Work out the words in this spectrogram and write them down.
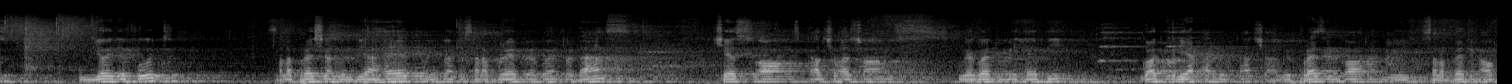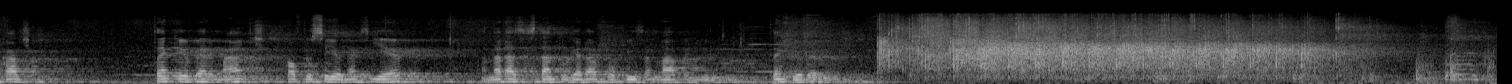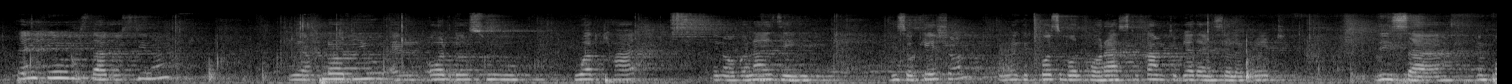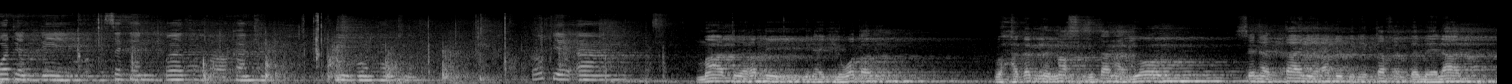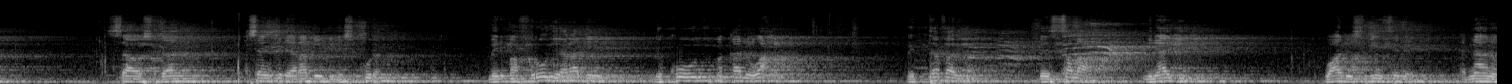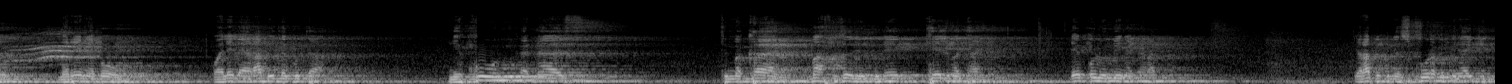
Enjoy the food. Celebration will be ahead. We're going to celebrate. We're going to dance. Church songs, cultural songs. We're going to be happy. God created our culture. We're praising God and we're celebrating our culture. Thank you very much. Hope to see you next year. And let us stand together for peace and love and unity. Thank you very much. Thank you, Mr. Agostino. We applaud you and all those who worked hard in organizing this occasion to make it possible for us to come together and celebrate this uh, important day, the second birth of our country, newborn country. Okay, um, مات يا ربي من اجل الوطن وحققنا النصر بتاعنا اليوم السنه الثانيه يا ربي بنحتفل بميلاد ساوث السودان عشان كده يا ربي بنشكرك من المفروض يا ربي نكون في مكان واحد نحتفل بالصلاه من أجل 21 سنه اننا مرينا بهم وليلة يا ربي انت قلت نكون كالناس في مكان ما في زول يقول كلمة ثانية ده كله منك يا رب يا رب بنشكرك من أجل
